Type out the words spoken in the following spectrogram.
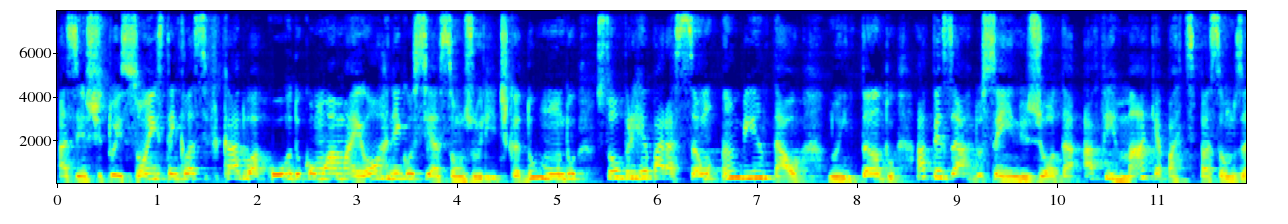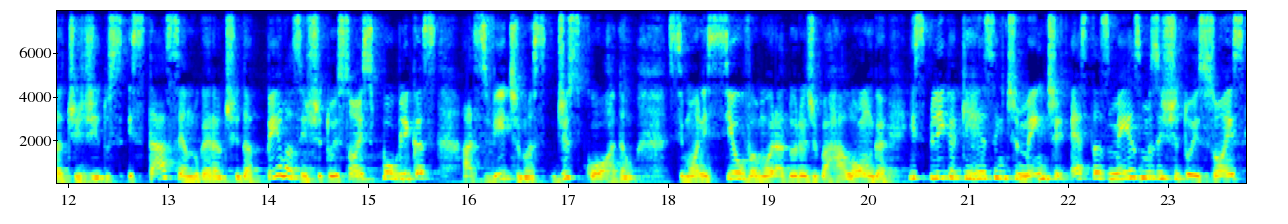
As instituições têm classificado o acordo como a maior negociação jurídica do mundo sobre reparação ambiental. No entanto, apesar do CNJ afirmar que a participação dos atingidos está sendo garantida pelas instituições públicas, as vítimas discordam. Simone Silva, moradora de Barra Longa, explica que recentemente estas mesmas instituições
